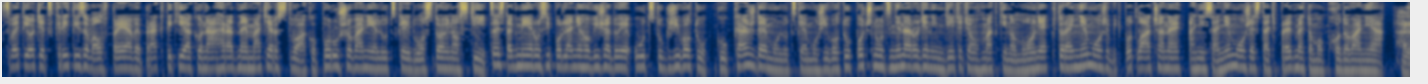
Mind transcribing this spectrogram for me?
Svetý otec kritizoval v prejave praktiky ako náhradné materstvo, ako porušovanie ľudskej dôstojnosti. Cesta k mieru si podľa neho vyžaduje úctu k životu, ku každému ľudskému životu, počnúť s nenarodeným dieťaťom v matkinom lone, ktoré nemôže byť potláčané ani sa nemôže stať predmetom obchodovania. V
